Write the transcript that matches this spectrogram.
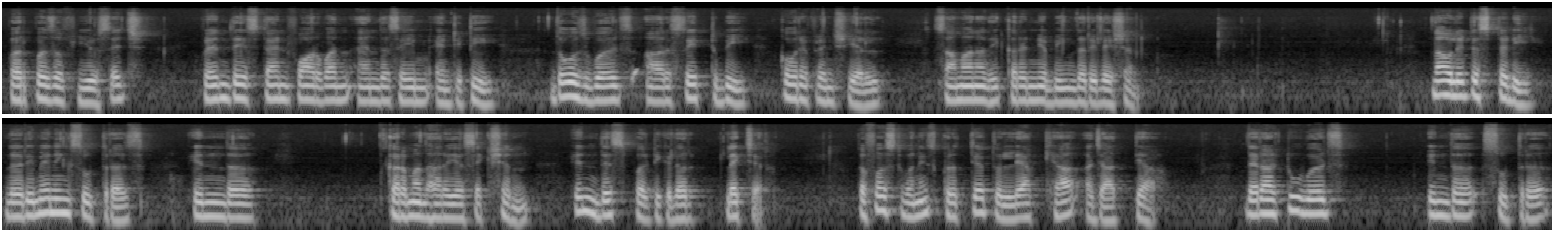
purpose of usage when they stand for one and the same entity those words are said to be co-referential samanadhikaranya being the relation now let us study the remaining sutras in the Karmadharaya section in this particular lecture. The first one is Kritya Tulyakhya Ajatya. There are two words in the sutra.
